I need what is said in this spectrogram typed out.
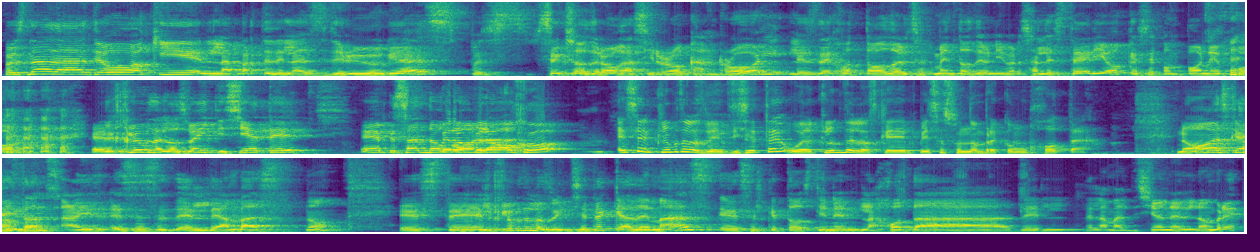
Pues nada, yo aquí en la parte de las drogas, pues sexo, drogas y rock and roll, les dejo todo el segmento de Universal Stereo que se compone por el Club de los 27, empezando Pero, con pero la- ojo, ¿es el club de los 27 o el club de los que empieza su nombre con J? No, es que ahí Ambas. están, ahí, ese es el de ambas, ¿no? Este, el Club de los 27, que además es el que todos tienen la J del- de la maldición en el nombre.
